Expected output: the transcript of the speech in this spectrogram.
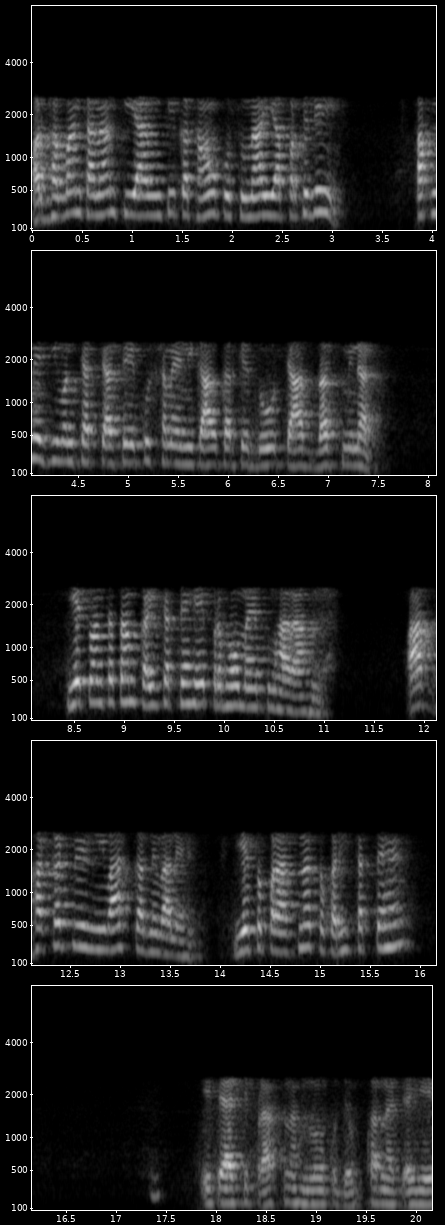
और भगवान का नाम किया, उनकी कथाओं को सुना या प्रतिदिन अपने जीवन चर्चा से कुछ समय निकाल करके दो, चार, दस मिनट। ये तो अंततः हम कह सकते हैं, प्रभु, मैं तुम्हारा हूँ। आप घटघट में निवास करने वाले हैं। ये तो प्रार्थना तो कर ही सकते हैं। इसे ऐसी प्रार्थना हम लोगों को ज़रूर करना चाहिए।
